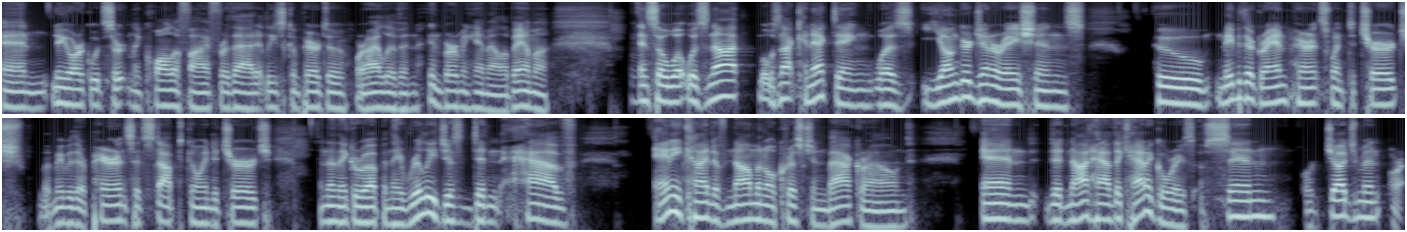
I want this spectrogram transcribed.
And New York would certainly qualify for that, at least compared to where I live in, in Birmingham, Alabama. Mm-hmm. And so what was not what was not connecting was younger generations who maybe their grandparents went to church, but maybe their parents had stopped going to church. And then they grew up and they really just didn't have any kind of nominal Christian background and did not have the categories of sin or judgment or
